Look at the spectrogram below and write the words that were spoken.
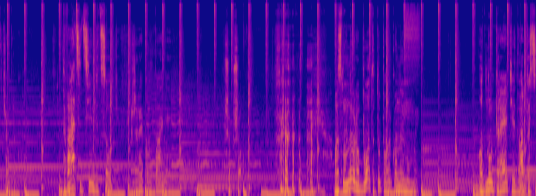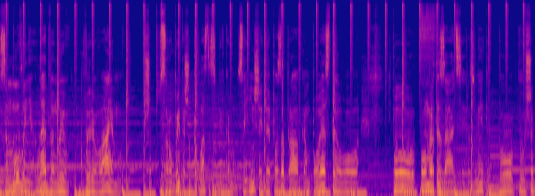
в чому прикол? 27% жере компанія. Щоб що? Основну роботу тупо виконуємо ми. Одну третю від вартості замовлення ледве ми вириваємо щоб зробити, щоб покласти собі в карман. Все інше йде по заправкам, по СТО, по, по амортизації, розумієте? По, щоб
